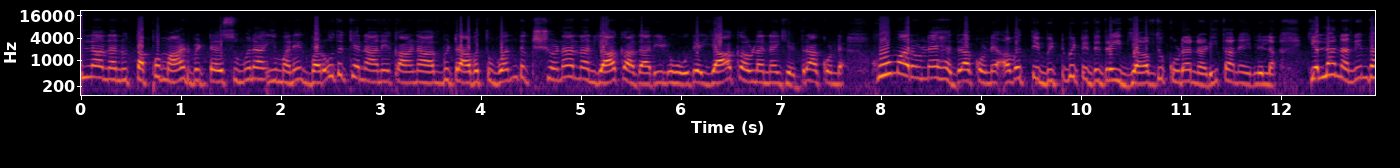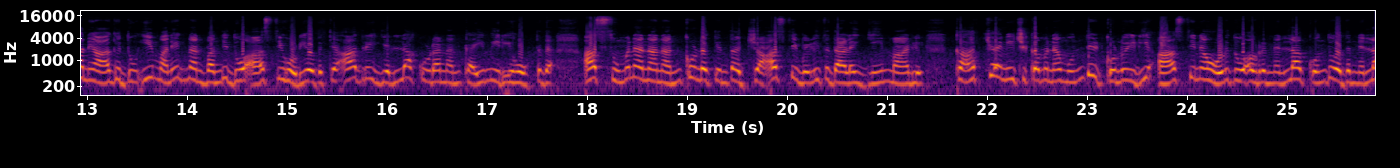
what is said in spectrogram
ಇಲ್ಲ, ನಾನು ತಪ್ಪು ಮಾಡಿಬಿಟ್ಟೆ. ಸುಮ್ಮನ ಈ ಮನೆಗೆ ಬರೋದಕ್ಕೆ ನಾನೇ ಕಾರಣ ಆಗ್ಬಿಟ್ರೆ ಅವತ್ತು ಒಂದು ಕ್ಷಣ ನಾನು ಯಾಕೆ ಆ ದಾರಿಲಿ ಹೋದೆ? ಯಾಕೆ ಅವಳನ್ನ ಹೆದ್ರಾಕೊಂಡೆ? ಹೂ ಹೆದ್ರಾಕೊಂಡೆ? ಅವತ್ತೇ ಬಿಟ್ಬಿಟ್ಟಿದ್ದಿದ್ರೆ ಇದು ಯಾವುದು ಕೂಡ ನಡೀತಾನೆ ಇರಲಿಲ್ಲ. ಎಲ್ಲ ನನ್ನಿಂದನೇ ಆಗಿದ್ದು, ಈ ಮನೆಗೆ ನಾನು ಬಂದಿದ್ದು ಆಸ್ತಿ ಹೊಡೆಯೋದಕ್ಕೆ. ಆದರೆ ಎಲ್ಲ ಕೂಡ ನನ್ನ ಕೈ ಮೀರಿ ಹೋಗ್ತದೆ. ಆ ಸುಮನ ನಾನು ಅನ್ಕೊಂಡಕ್ಕಿಂತ ಜಾಸ್ತಿ ಬೆಳೀತದಾಳೆ ಏನು ಮಾಡಲಿ? ಕಾತ್ಯಾಯಿನಿ ಚಿಕ್ಕಮ್ಮನ ಮುಂದೆ ಇಟ್ಕೊಂಡು ಇಡೀ ಆಸ್ತಿನ ಹೊಡೆದು ಅವ್ರನ್ನೆಲ್ಲ ಕೊಂದು ಅದನ್ನೆಲ್ಲ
